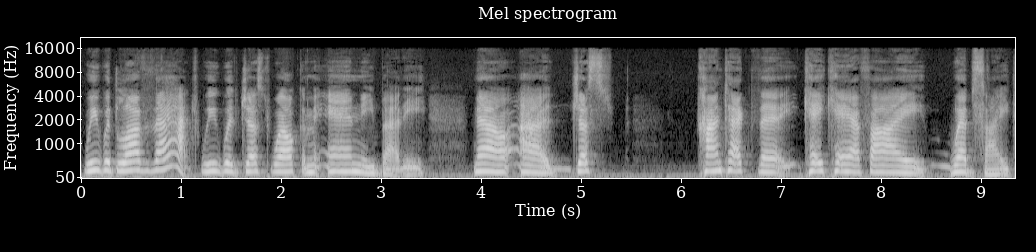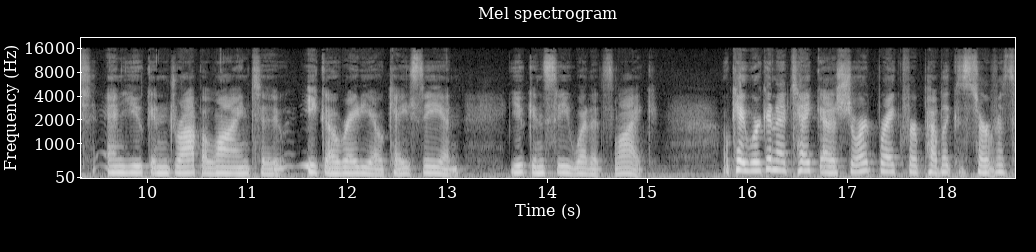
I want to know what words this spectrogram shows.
we would love that. We would just welcome anybody. Now, uh, just contact the KKFI website and you can drop a line to Eco Radio KC and you can see what it's like. Okay, we're going to take a short break for public service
